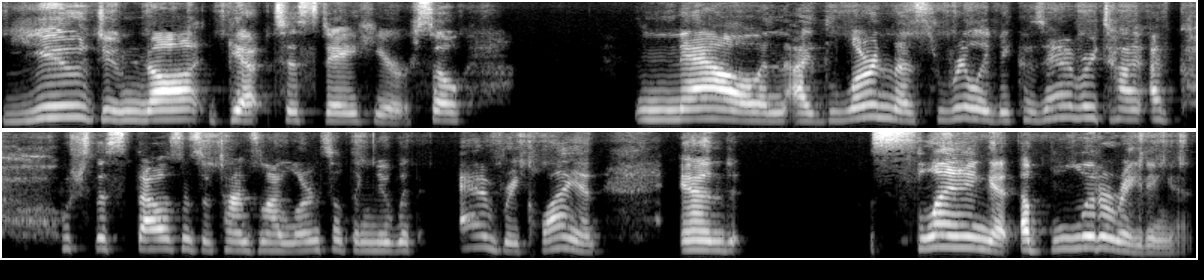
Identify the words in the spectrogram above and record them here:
You do not get to stay here. So now, and I learned this really because every time I've coached this thousands of times and I learn something new with every client and slaying it, obliterating it,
